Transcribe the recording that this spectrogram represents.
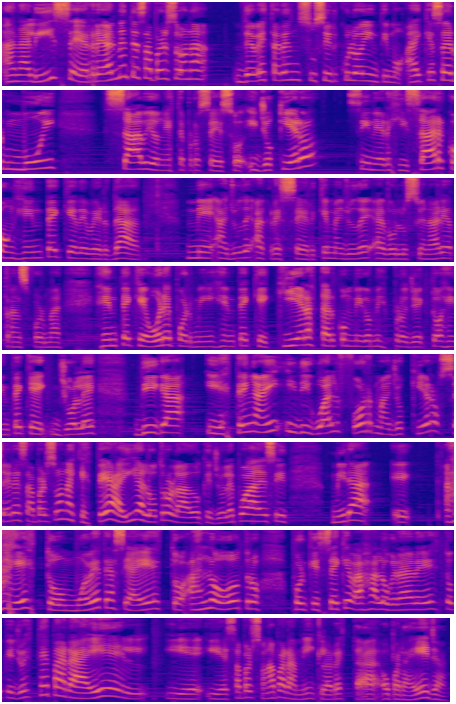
analice, realmente esa persona debe estar en su círculo íntimo. Hay que ser muy sabio en este proceso y yo quiero sinergizar con gente que de verdad me ayude a crecer, que me ayude a evolucionar y a transformar. Gente que ore por mí, gente que quiera estar conmigo en mis proyectos, gente que yo le diga y estén ahí y de igual forma yo quiero ser esa persona que esté ahí al otro lado, que yo le pueda decir, mira, eh, haz esto, muévete hacia esto, haz lo otro, porque sé que vas a lograr esto, que yo esté para él y, y esa persona para mí, claro está, o para ella.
